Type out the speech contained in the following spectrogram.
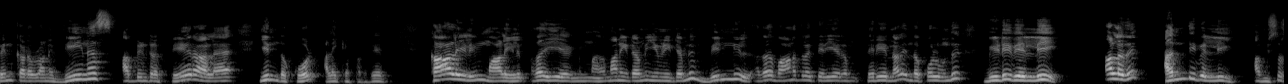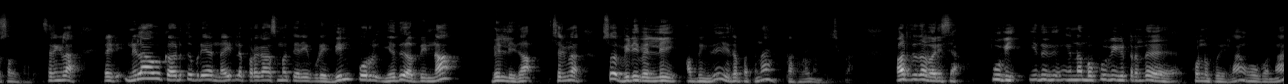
பெண் கடவுளான வீனஸ் அப்படின்ற பேரால் இந்த கோள் அழைக்கப்படுது. காலையிலும் மாலையிலும் அதாவது மார்னிங் டைம்லையும் ஈவினிங் டைம்லையும் விண்ணில் அதாவது வானத்தில் தெரியற தெரியறனால இந்த கோள் வந்து விடுவெள்ளி அல்லது அந்தி வெள்ளி அப்படின்னு சொல்லி சொல்லப்படுது. சரிங்களா? ரைட் நிலாவுக்கு அடுத்தபடியாக நைட்டில் பிரகாசமாக தெரியக்கூடிய விண்பொருள் எது அப்படின்னா வெள்ளி தான். சரிங்களா? ஸோ விடிவெள்ளி அப்படிங்கிறது இதை பற்றின தகவல் நம்ம வச்சுக்கலாம். அடுத்ததான் வரிசை. புவி. இது நம்ம புவி கொண்டு போயிடலாம். ஒவ்வொன்றா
